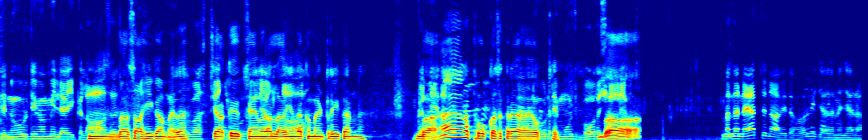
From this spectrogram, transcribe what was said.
ਤੇ ਨੂਰ ਦੀ ਮੰਮੀ ਲਿਆਈ ਗਲਾਸ ਬਸ ਆਹੀ ਕੰਮ ਹੈ ਇਹਦਾ। ਬਸ ਚੱਕ ਕੇ ਕੈਮਰਾ ਲੱਗ ਜਾਂਦਾ। ਕਮੈਂਟਰੀ ਕਰਨ। ਬਾ ਐਨ ਫੋਕਸ ਕਰਿਆ ਹੈ ਨੂਰ ਉੱਥੇ। ਦੇ ਮੂੰਹ 'ਚ ਬਹੁਤ ਅੱਛਾ ਬੰਦਾ ਨਹਿਰ 'ਚ ਨਹਾਵੇ ਤਾਂ ਹੋਰ ਵੀ ਜ਼ਿਆਦਾ ਨਜ਼ਾਰਾ।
